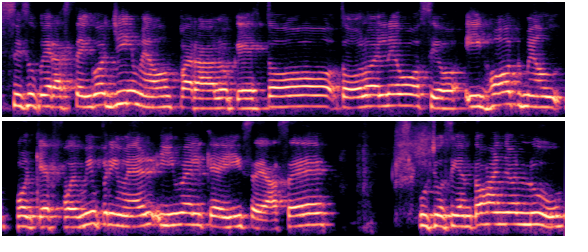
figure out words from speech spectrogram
si supieras, tengo Gmail para lo que es todo, todo lo del negocio y Hotmail porque fue mi primer email que hice hace 800 años luz.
